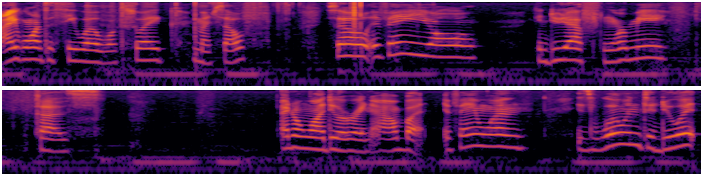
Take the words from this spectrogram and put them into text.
I want to see what it looks like myself. So if any of y'all can do that for me, because I don't want to do it right now, but if anyone is willing to do it,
